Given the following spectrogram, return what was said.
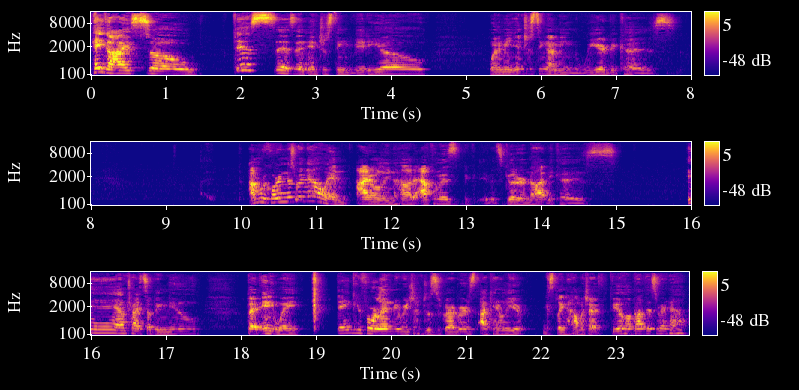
Hey guys, so this is an interesting video. When I mean interesting, I mean weird because I'm recording this right now and I don't really know how the outcome is, if it's good or not because eh, I'm trying something new. But anyway, thank you for letting me reach 100 subscribers. I can't really explain how much I feel about this right now.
